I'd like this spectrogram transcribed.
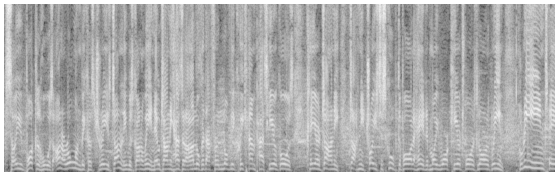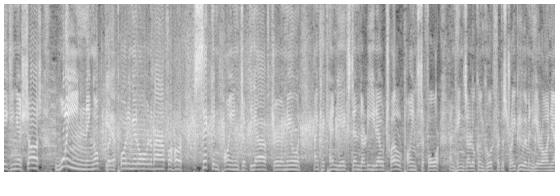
Sive Buttle, who was on her own because Therese Donnelly was gone away. Now Donnelly has it. Oh, look at that for a lovely quick hand pass. Here goes Claire Donnelly. Donnelly tries to scoop the ball ahead. It might work here towards Laura Green. Green taking a shot, winding up yep. and putting it over the bar for her second point of the afternoon. And Kilkenny extend their lead out 12 points to 4, and things are looking good for the stripy women here on you.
